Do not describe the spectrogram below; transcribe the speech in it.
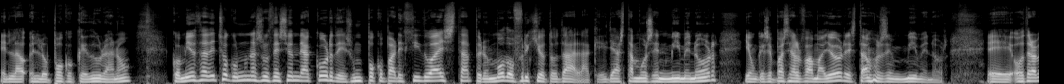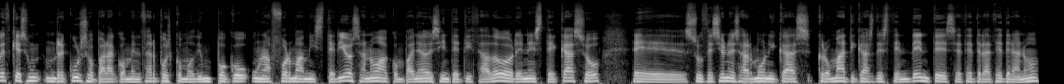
en, lo poco que dura, ¿no? Comienza de hecho con una sucesión de acordes un poco parecido a esta, pero en modo frigio total, a que ya estamos en mi menor y aunque se pase al fa mayor, estamos en mi menor. Eh, otra vez que es un recurso para comenzar pues como de un poco una forma misteriosa, ¿no? Acompañado de sintetizador, en este caso, eh, sucesiones armónicas cromáticas descendentes, etcétera, etcétera, ¿no?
